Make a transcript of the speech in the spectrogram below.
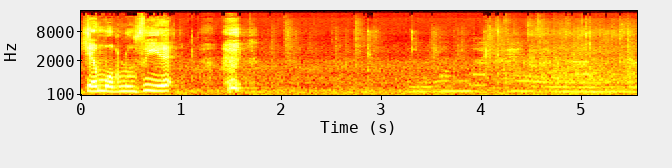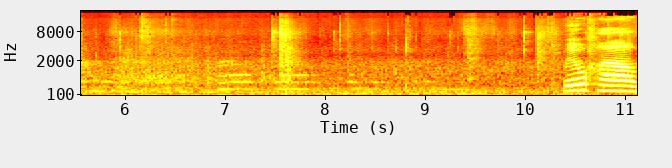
เสียหมวกลูฟี่ด้วยเวลคัม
